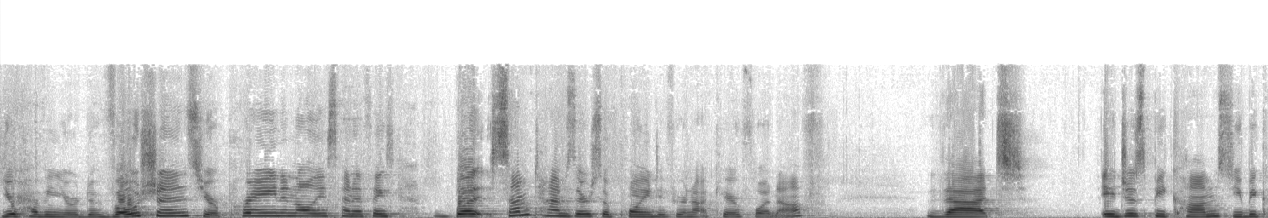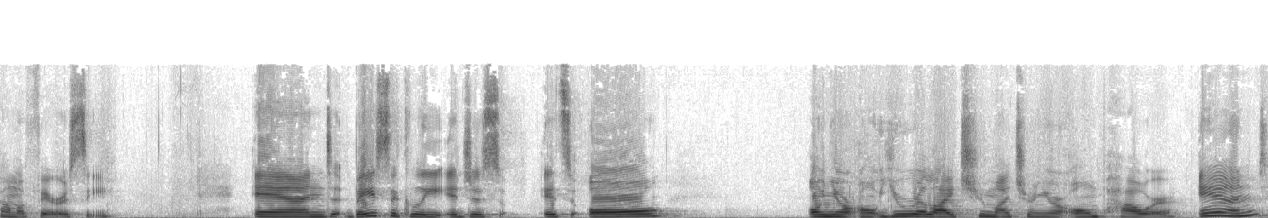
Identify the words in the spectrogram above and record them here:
you're having your devotions, you're praying and all these kind of things. But sometimes there's a point, if you're not careful enough, that it just becomes, you become a Pharisee. And basically, it just, it's all on your own. You rely too much on your own power. And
